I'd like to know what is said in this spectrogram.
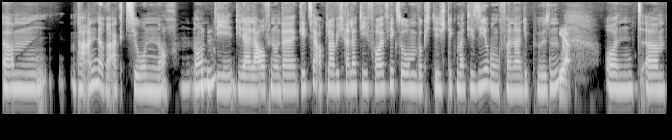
ähm, ein paar andere Aktionen noch, ne, mhm. die, die da laufen. Und da geht es ja auch, glaube ich, relativ häufig so um wirklich die Stigmatisierung von Adipösen. Ja. Und ähm,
